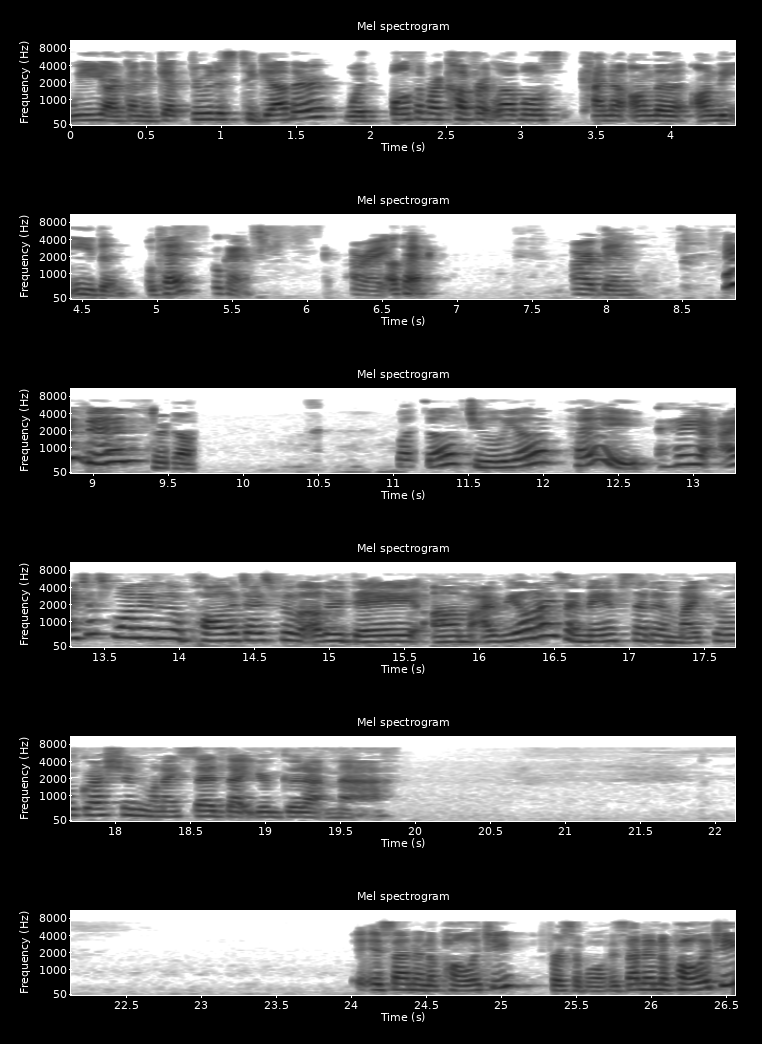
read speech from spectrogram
We are gonna get through this together with both of our comfort levels kind of on the, on the even. Okay? Okay. All right. Okay. All right, Ben. Hey, Ben. What's up, Julia? Hey. Hey, I just wanted to apologize for the other day. Um, I realized I may have said a microaggression when I said that you're good at math. Is that an apology? First of all, is that an apology?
